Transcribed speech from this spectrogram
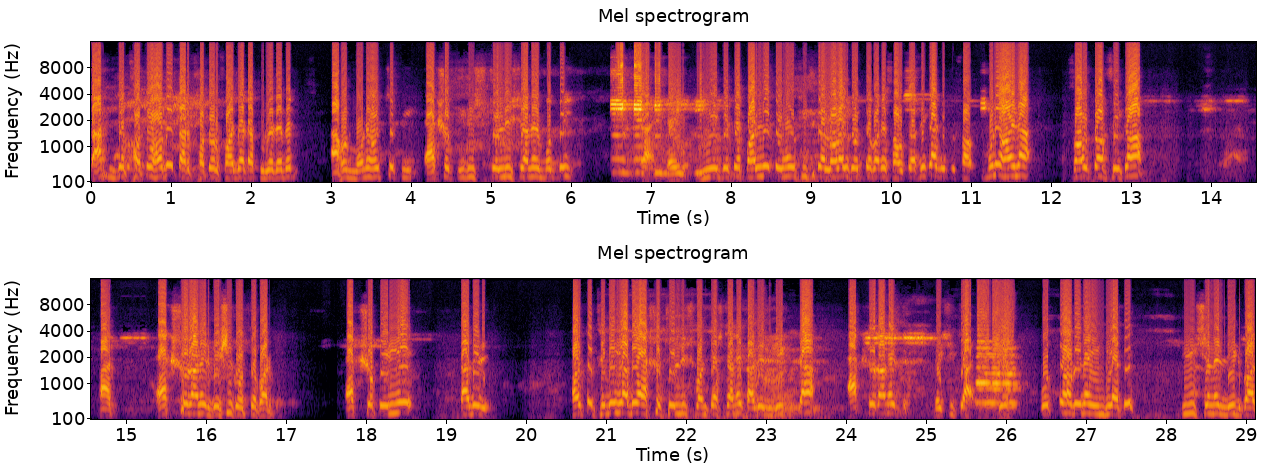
তার যে ক্ষত হবে, তার ক্ষতর ফয়দাটা তুলে দেবেন। এখন মনে হচ্ছে একশো তিরিশ, চল্লিশ রানের মধ্যেই নিয়ে যেতে পারলে তবুও কিছুটা লড়াই করতে পারে সাউথ আফ্রিকা, কিন্তু মনে হয় না সাউথ আফ্রিকা আর একশো রানের বেশি করতে পারবে। একশো পেরিয়ে তাদের হয়তো থেমে যাবে একশো চল্লিশ পঞ্চাশ রানে, তাদের লিগটা একশো রানের বেশি চায়। করতে হবে না ইন্ডিয়াতে তিরিশ রানের লিড বাদ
